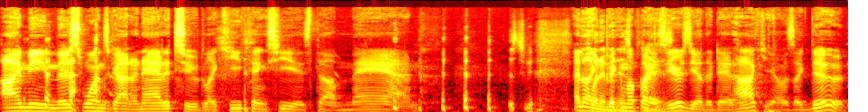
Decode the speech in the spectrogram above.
I mean, this one's got an attitude like he thinks he is the man. I had to Put like him pick him his up by his ears the other day at hockey. I was like, dude,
